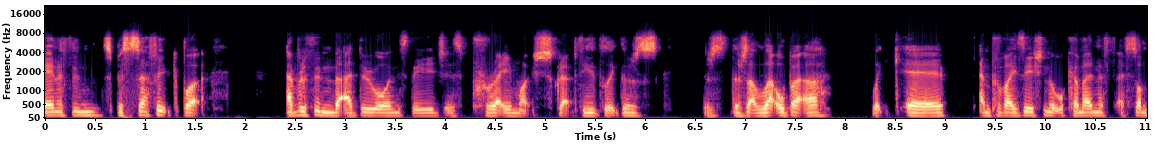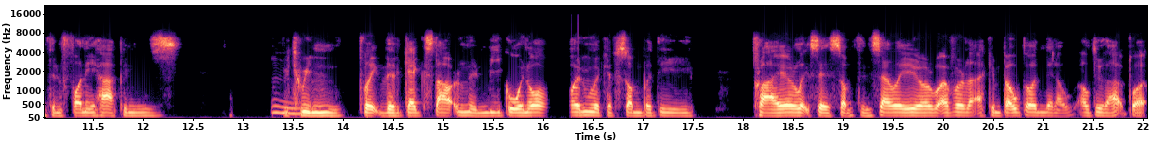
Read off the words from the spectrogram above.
anything specific, but everything that I do on stage is pretty much scripted. Like there's there's there's a little bit of like uh, improvisation that will come in if, if something funny happens mm. between like the gig starting and me going on. Like if somebody prior like says something silly or whatever that I can build on, then I'll I'll do that. But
